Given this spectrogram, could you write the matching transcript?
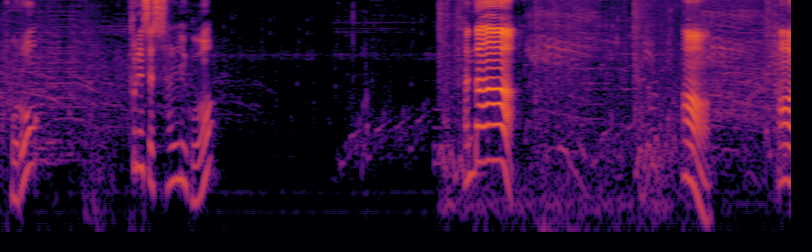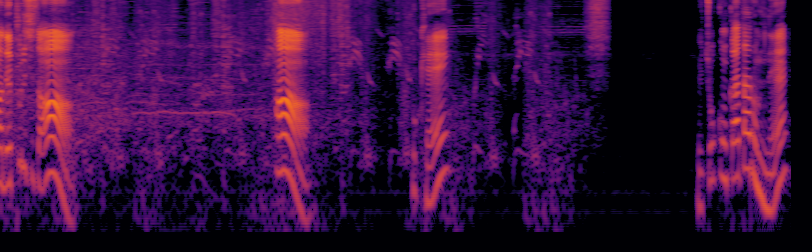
대포로 프린세스 살리고 간다. 아, 아, 내 프린세스. 아, 아. 오케이. 조금 까다롭네.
